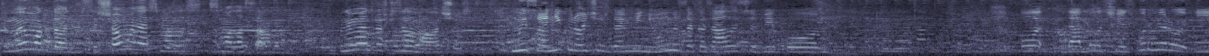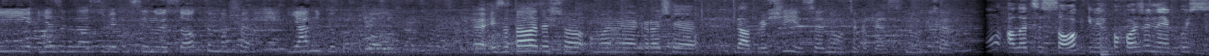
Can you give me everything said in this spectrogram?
Привіт, ми в Макдональдсі. Що в мене з малосами? Вони мене трошки заламали щось. Ми сьогодні, коротше, ждемо меню. Ми заказали собі по, по дабл чізбургеру і я заказала собі апельсиновий сок, тому що я не п'ю кока-колу. Е, І за того, те, що у мене, коротше, да, прищі, і це, ну, це капець. Ну, це... Але це сок, і він похожий на якусь...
